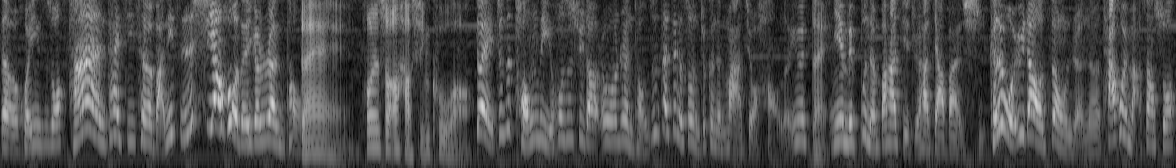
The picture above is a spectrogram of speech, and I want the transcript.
的回应是说，哈，你太机车了吧？你只是需要获得一个认同。对，或者说哦，好辛苦哦。对，就是同理或是去到或认同，就是在这个时候你就跟着骂就好了，因为对你也没不能帮他解决他加班的事。可是我遇到的这种人呢，他会马上说：“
